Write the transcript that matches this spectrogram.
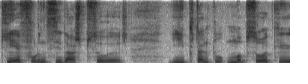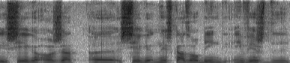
que é fornecido às pessoas e portanto uma pessoa que chega ou já uh, chega neste caso ao Bing em vez de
